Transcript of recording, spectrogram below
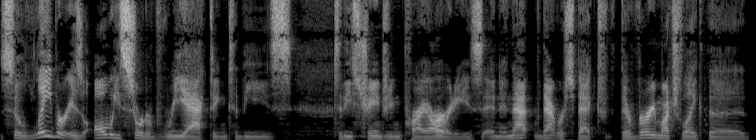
so labor is always sort of reacting to these to these changing priorities, and in that that respect, they're very much like the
